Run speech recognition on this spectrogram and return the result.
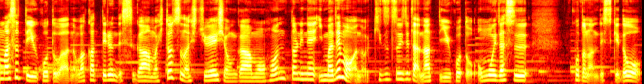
ますっていうことはあの分かってるんですが、まあ、一つのシチュエーションがもう本当にね今でもあの傷ついてたなっていうことを思い出すことなんですけど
